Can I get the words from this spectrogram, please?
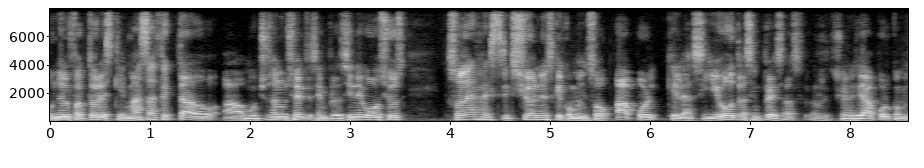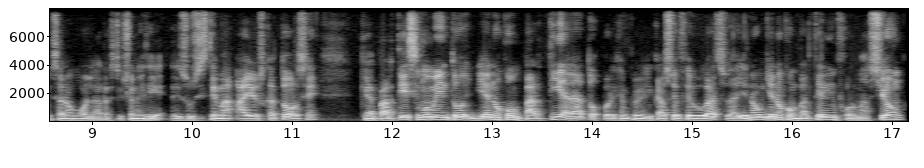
uno de los factores que más ha afectado a muchos anunciantes, empresas y negocios son las restricciones que comenzó Apple, que las siguió otras empresas. Las restricciones de Apple comenzaron con las restricciones de, de su sistema iOS 14 que a partir de ese momento ya no compartía datos, por ejemplo, en el caso de Facebook Ads, o sea, ya no, ya no compartía la información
